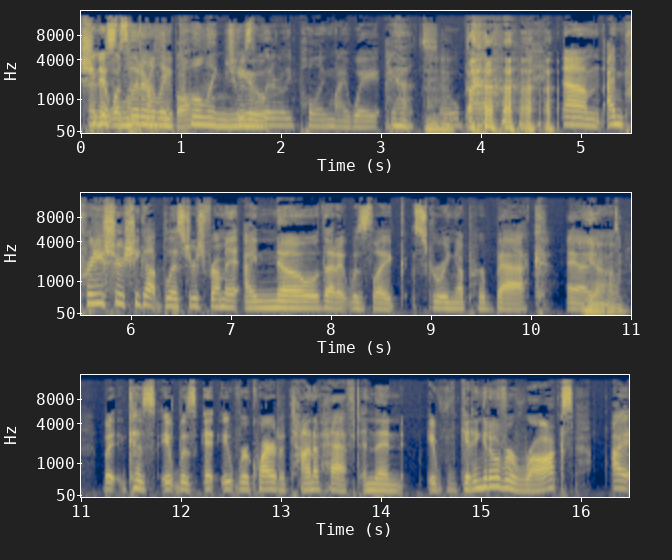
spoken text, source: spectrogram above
She and was it was literally pulling She you. She was literally pulling my weight. I Yeah. felt so bad. um, I'm pretty sure she got blisters from it. I know that it was like screwing up her back, and Yeah. but because it was it, it required a ton of heft, and then it, getting it over rocks. I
